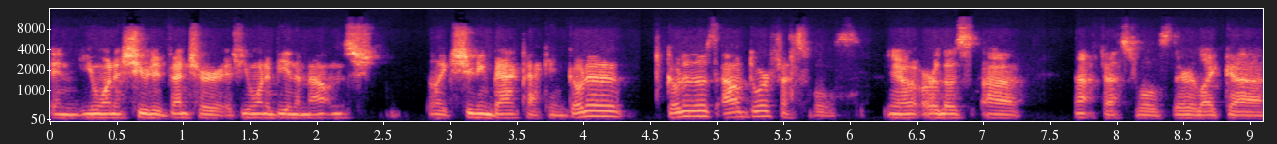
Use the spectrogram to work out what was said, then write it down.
and you want to shoot adventure if you want to be in the mountains like shooting backpacking go to go to those outdoor festivals, you know, or those uh not festivals, they're like uh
